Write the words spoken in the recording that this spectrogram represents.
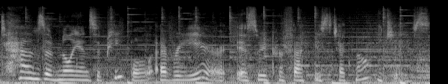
tens of millions of people every year as we perfect these technologies.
